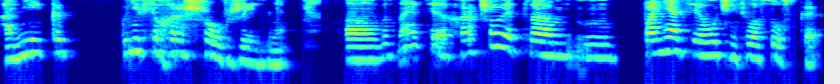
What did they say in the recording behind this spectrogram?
они как у них все хорошо в жизни. А, вы знаете, хорошо это понятие очень философское.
